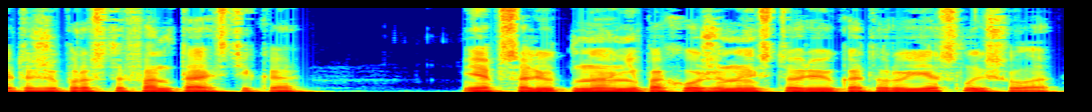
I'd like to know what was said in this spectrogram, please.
Это же просто фантастика. И абсолютно не похоже на историю, которую я слышала.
